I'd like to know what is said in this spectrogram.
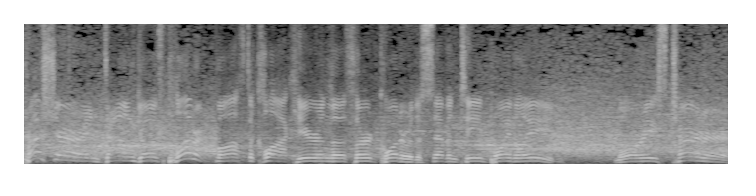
Pressure and down goes Plummer off the clock here in the third quarter with a 17 point lead. Maurice Turner.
